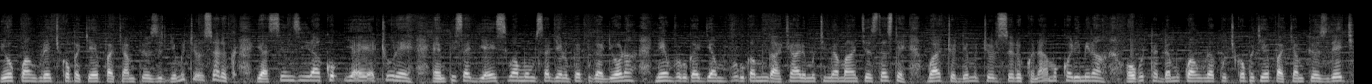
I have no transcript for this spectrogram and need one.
y'okwangula ekikopo kyefa champions dimitri lusolik yasinziirako yayature empisa gye yayisibwamu omusajja ono pep gadiola n'envuluga gyamuvulugamu ng'akyali mu timu ya manchester city bwatyo dimitri lusolik n'amukolimira obutaddamu kwangula ku kikopo kyefa champions league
